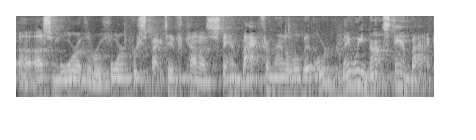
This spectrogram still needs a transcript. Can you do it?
uh, us more of the reform perspective kind of stand back from that a little bit. Lord, may we not stand back.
